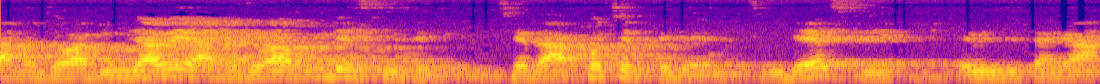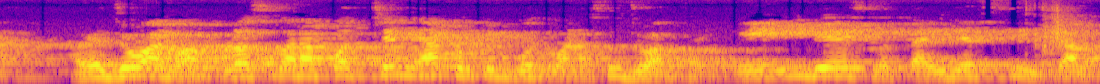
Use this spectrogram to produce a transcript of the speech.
આનો જવાબ ઈ આવે, આનો જવાબ ઈ ડેશ સી થઈ જાય. છેદ આખો છેદ થઈ જાય. C dash C. એવી જ રીતે અહીંયા હવે જોવાનું આ પ્લસ વાળા પદ છે ને આકૃતિ ગોતવાના શું જવાબ થાય? એ ઈ ડેશ વત્તા ઈ ડેશ સી. ચાલો.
